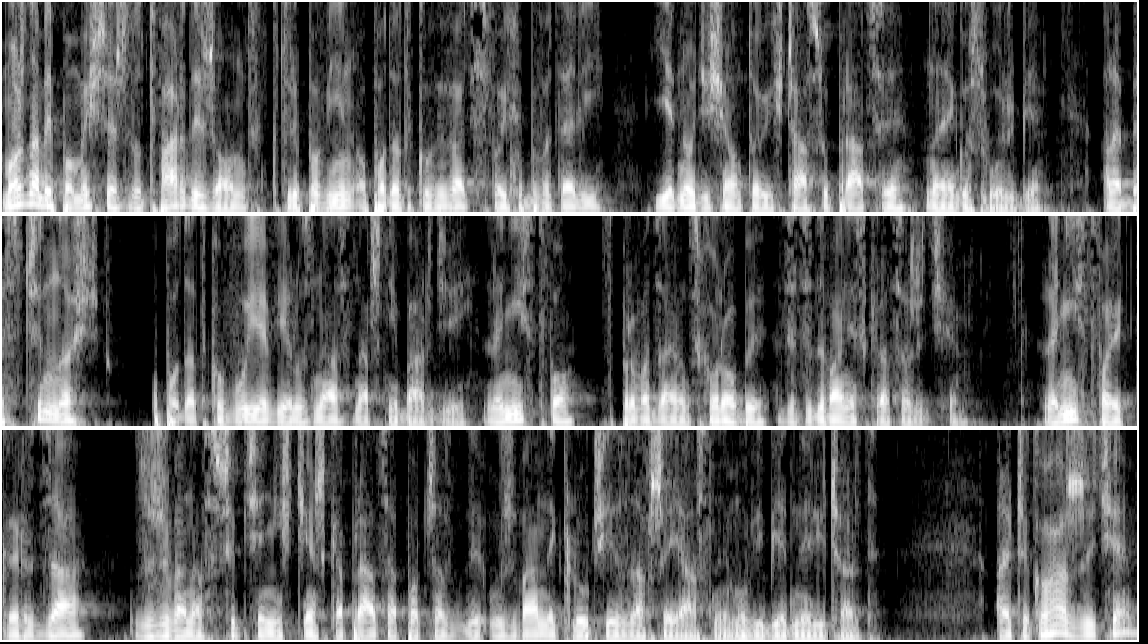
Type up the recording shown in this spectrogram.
Można by pomyśleć, że to twardy rząd, który powinien opodatkowywać swoich obywateli jedną dziesiątą ich czasu pracy na jego służbie. Ale bezczynność opodatkowuje wielu z nas znacznie bardziej. Lenistwo, sprowadzając choroby, zdecydowanie skraca życie. Lenistwo jak rdza zużywa nas szybciej niż ciężka praca, podczas gdy używany klucz jest zawsze jasny, mówi biedny Richard. Ale czy kochasz życie?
